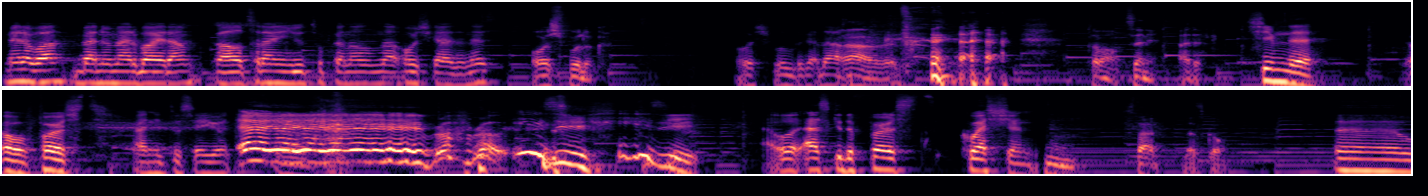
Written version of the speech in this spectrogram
Merhaba, ben Ömer Bayram. Galatasaray'ın YouTube kanalına hoş geldiniz. Hoş bulduk. Hoş bulduk adam. Ha, evet. tamam seni hadi. Şimdi, oh first, I need to say you. Hey, hey, hey, hey, hey, bro, bro, easy, easy. I will ask you the first question. Start. Let's go. Uh,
